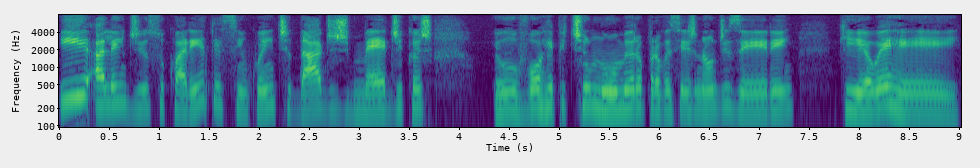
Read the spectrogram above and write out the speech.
E, além disso, 45 entidades médicas eu vou repetir o número para vocês não dizerem que eu errei.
